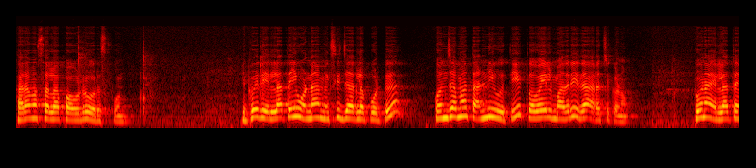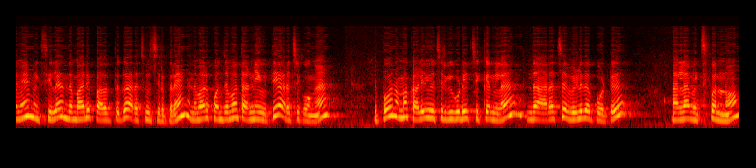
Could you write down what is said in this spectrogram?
கரம் மசாலா பவுடர் ஒரு ஸ்பூன். இப்போ இது எல்லாத்தையும் ஒன்றா மிக்ஸி ஜாரில் போட்டு கொஞ்சமாக தண்ணி ஊற்றி துவையல் மாதிரி இதை அரைச்சிக்கணும். இப்போ நான் எல்லாத்தையுமே மிக்சியில் இந்த மாதிரி பதத்துக்கு அரைச்சி வச்சுருக்கிறேன். இந்த மாதிரி கொஞ்சமாக தண்ணி ஊற்றி அரைச்சிக்கோங்க. இப்போது நம்ம கழுவி வச்சுருக்கக்கூடிய சிக்கனில் இந்த அரைச்ச விழுதை போட்டு நல்லா மிக்ஸ் பண்ணணும்.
